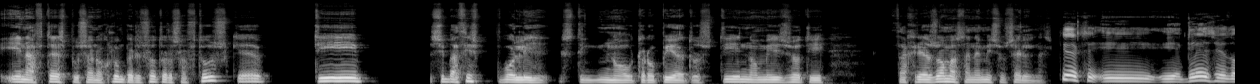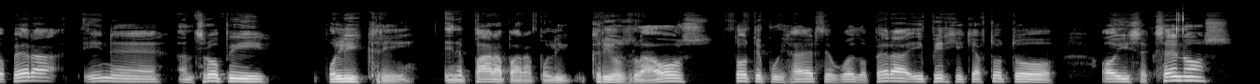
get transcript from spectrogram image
είναι αυτές που σε ενοχλούν περισσότερο σε αυτούς και τι συμπαθείς πολύ στην νοοτροπία τους, τι νομίζω ότι θα χρειαζόμασταν εμείς ως Έλληνες; Κοίταξε, οι, οι Εγγλέζοι εδώ πέρα είναι ανθρώποι πολύ κρύοι. Είναι πάρα πάρα πολύ κρύος λαός. Τότε που είχα έρθει εγώ εδώ πέρα υπήρχε και αυτό το «Ο είσαι ξένος,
